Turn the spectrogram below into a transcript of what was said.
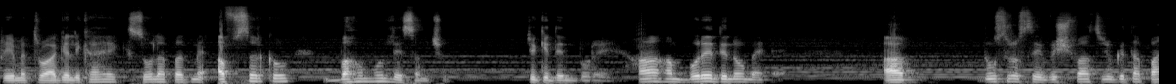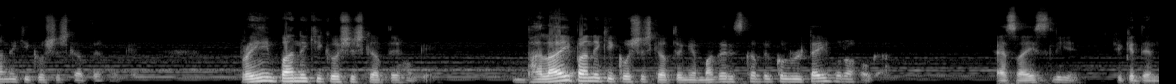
प्रिय मित्रों, आगे लिखा है कि सोलह पद में अवसर को बहुमूल्य समझो, क्योंकि दिन बुरे हैं। हाँ हम बुरे दिनों में हैं। आप दूसरों से विश्वास योग्यता पाने की कोशिश करते होंगे, प्रेम पाने की कोशिश करते होंगे, भलाई पाने की कोशिश करते होंगे, मगर इसका बिल्कुल उल्टा ही हो रहा होगा। ऐसा इसलिए क्योंकि दिन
